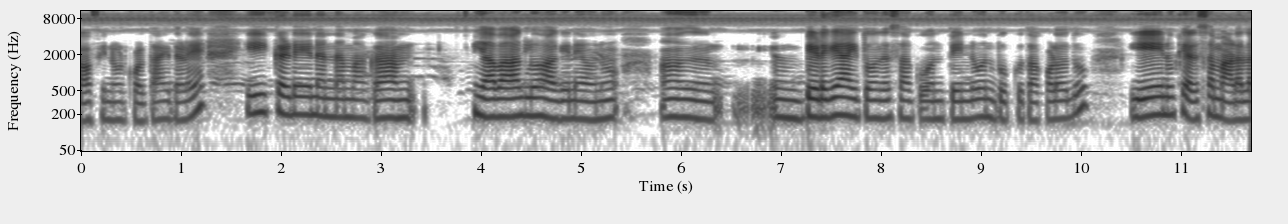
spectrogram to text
ಕಾಫಿ ನೋಡ್ಕೊಳ್ತಾ ಇದ್ದಾಳೆ. ಈ ಕಡೆ ನನ್ನ ಮಗ ಯಾವಾಗಲೂ ಹಾಗೆಯೇ ಅವನು. ಬೆಳಗ್ಗೆ ಆಯಿತು ಅಂದರೆ ಸಾಕು. ಒಂದು ಪೆನ್ನು, ಒಂದು ಬುಕ್ಕು ತಗೊಳ್ಳೋದು ಏನು ಕೆಲಸ ಮಾಡಲ್ಲ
